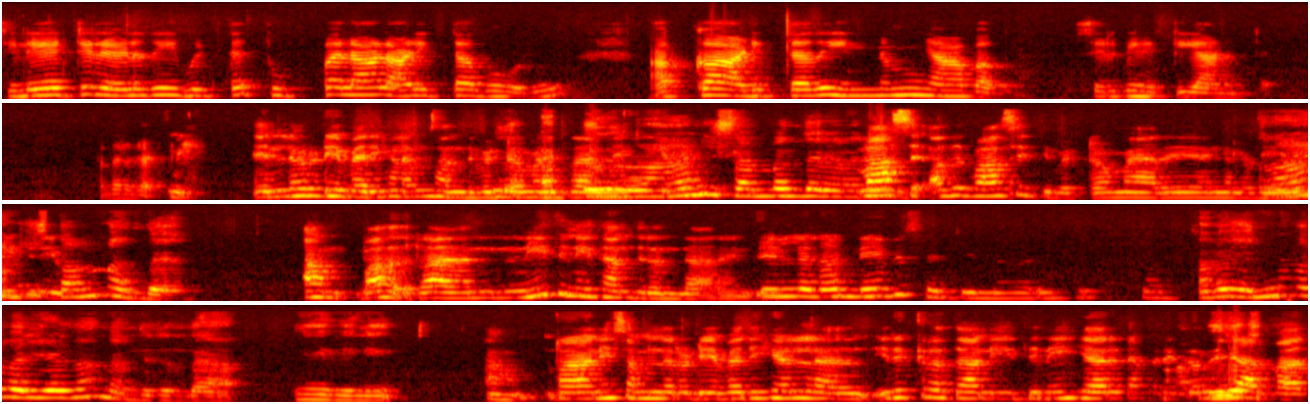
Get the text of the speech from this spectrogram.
சிலேட்டில் எழுதிவிட்டு துப்பலால் அடித்த போது அக்கா அடித்தது இன்னும் ஞாபகம். செல்வி நித்யானந்தன் அவர்கள். எல்லோருடைய வரிகளும் தந்து விட்டோம் அது வாசித்து விட்டோம் எங்களுடைய ராணி நீதி- சம்பந்தர் ஆம், வா- ரா- நீதி நீ தந்திருந்தார் என்று. இல்ல நான் நேவி செஞ்சிருந்தேன் அவர். என்ன வரிகள் தான் தந்திருந்தா நீதினி ஆம், ராணி சம்பந்தருடைய வரிகள் இருக்கிறதா நீதினி யாரிடம் இருக்கிறது யார் வா-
